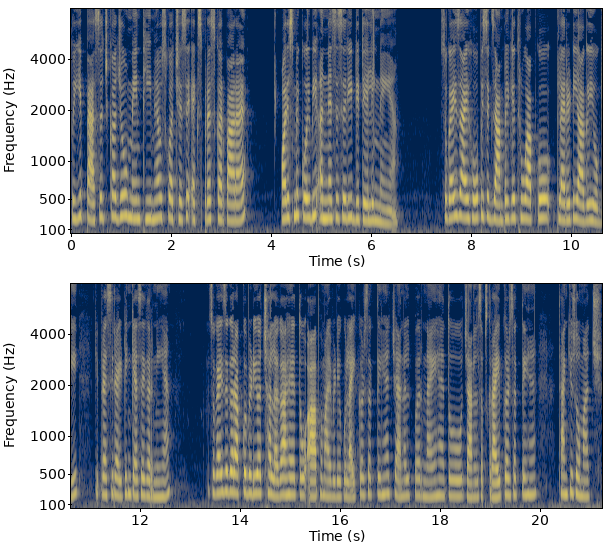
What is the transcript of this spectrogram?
तो ये पैसेज का जो मेन थीम है, उसको अच्छे से एक्सप्रेस कर पा रहा है और इसमें कोई भी अननेसेसरी डिटेलिंग नहीं है। सो गाइज़ आई होप इस एग्ज़ाम्पल के थ्रू आपको क्लैरिटी आ गई होगी कि प्रेसी राइटिंग कैसे करनी है। सो so गाइज़ अगर आपको वीडियो अच्छा लगा है तो आप हमारे वीडियो को लाइक कर सकते हैं। चैनल पर नए हैं तो चैनल सब्सक्राइब कर सकते हैं। थैंक यू सो मच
